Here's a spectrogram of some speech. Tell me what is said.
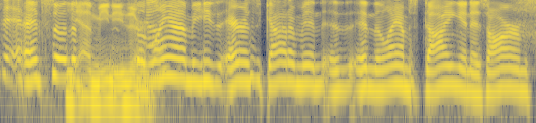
this. And so the, yeah, me neither. the lamb, he's Aaron's got him in, and the lamb's dying in his arms.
